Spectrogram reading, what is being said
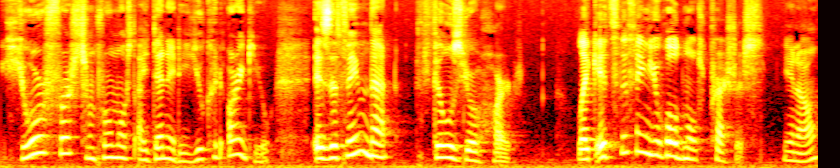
your first and foremost identity, you could argue, is the thing that fills your heart. Like it's the thing you hold most precious, you know?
